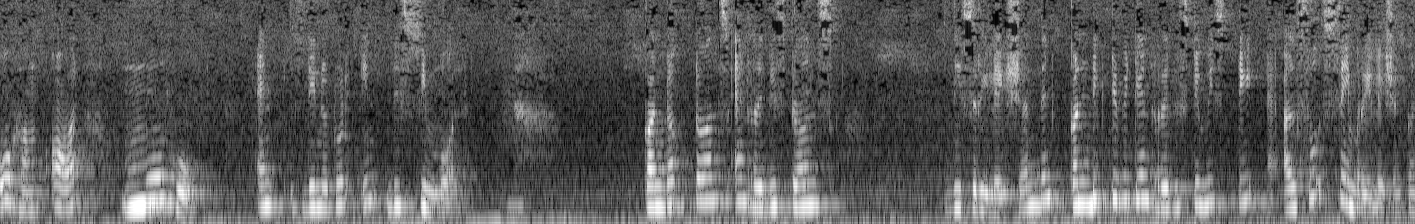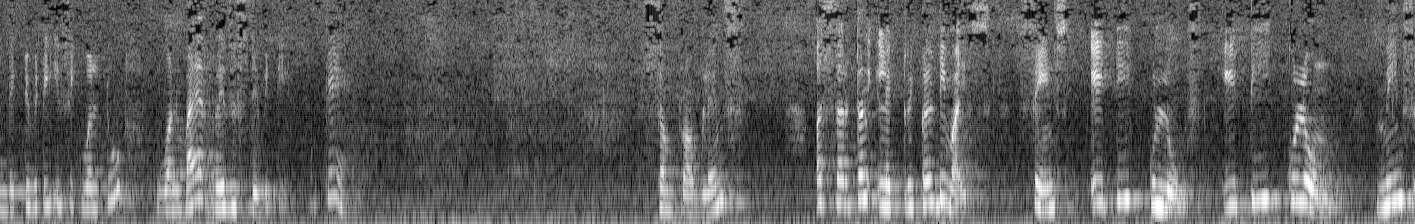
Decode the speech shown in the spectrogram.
ohm or mho and denoted in this symbol. Conductance and resistance this relation. Then conductivity and resistivity also same relation. Conductivity is equal to 1 by resistivity. Okay. Some problems. A certain electrical device sends 80 coulombs. 80 coulomb means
